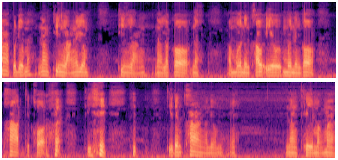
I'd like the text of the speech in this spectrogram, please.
มากคุณโยมไหมนั่งพิงหลังนะโยมพิงหลังนะแล้วก็นะเอามือหนึ่งเข้าเอวมือหนึ่งก็พาดที่คอที่ที่ด้านข้างนะโยมนี่ยเห็นไหมนั่งเทมาก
